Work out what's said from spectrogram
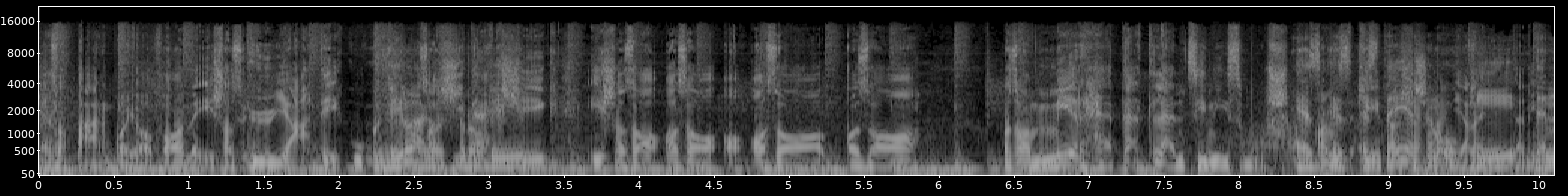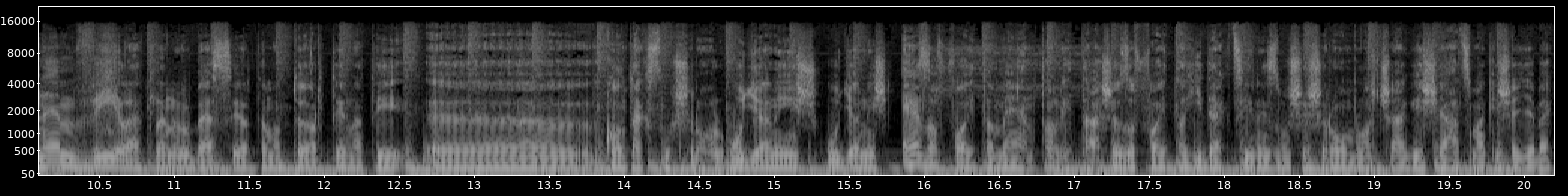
ez a párbaja van, és az ő játékuk, Világos, az a hidegség, Robi. és az a, az a, az a, az a az a mérhetetlen cinizmus, ez, ez, ez teljesen oké, okay, de nem véletlenül beszéltem a történeti ö, kontextusról, ugyanis, ugyanis ez a fajta mentalitás, ez a fajta hideg cinizmus és romlottság és játszmák és egyebek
